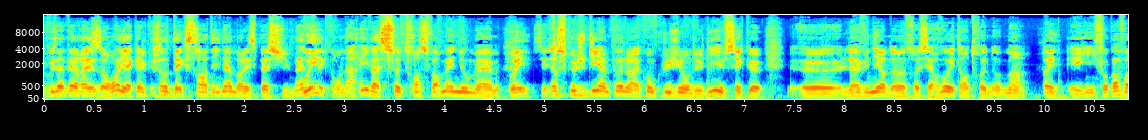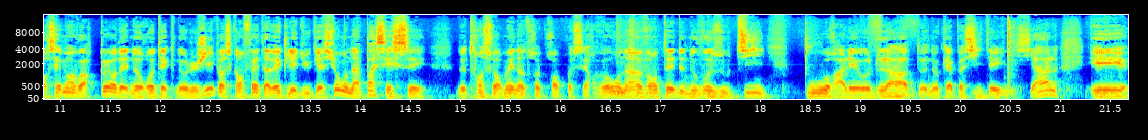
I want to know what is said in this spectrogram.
Vous avez raison, il y a quelque chose d'extraordinaire dans l'espèce humaine, c'est qu'on arrive à se transformer nous-mêmes. Oui. C'est-à-dire ce que je dis un peu dans la conclusion du livre, c'est que euh, l'avenir de notre cerveau est entre nos mains. Oui. Et il ne faut pas forcément avoir peur des neurotechnologies parce qu'en fait, avec l'éducation, on n'a pas cessé de transformer notre propre cerveau. On a inventé de nouveaux outils pour aller au-delà de nos capacités initiales. Et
